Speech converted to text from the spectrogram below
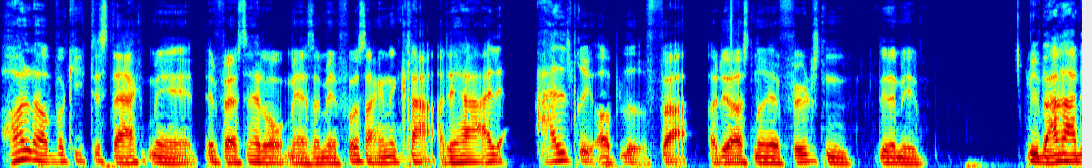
hold op, hvor gik det stærkt med det første halvår med, altså med at få sangene klar, og det har jeg aldrig, aldrig oplevet før, og det er også noget, jeg følte sådan, det der med, vi var ret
